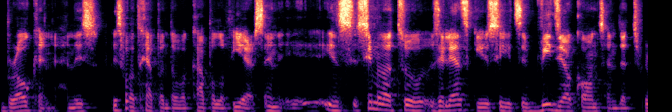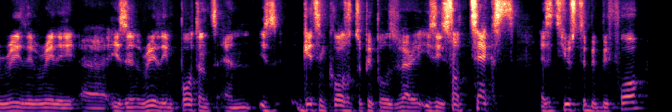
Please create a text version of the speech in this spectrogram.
broken and this this what happened over a couple of years. And in similar to zelensky you see it's a video content that really really uh, is really important and is getting closer to people is very easy. It's not text as it used to be before.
